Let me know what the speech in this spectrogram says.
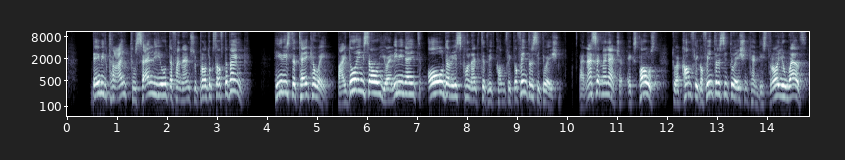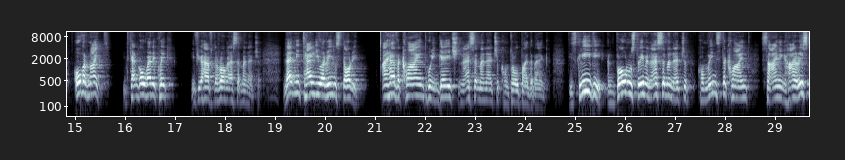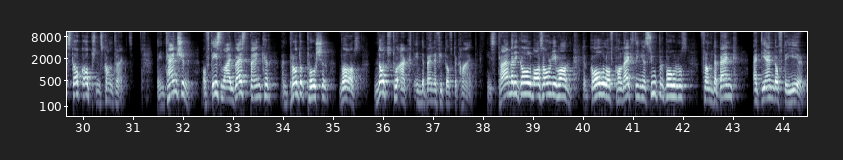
They will try to sell you the financial products of the bank. Here is the takeaway. By doing so, you eliminate all the risk connected with conflict of interest situation. An asset manager exposed to a conflict of interest situation can destroy your wealth overnight. It can go very quick if you have the wrong asset manager. Let me tell you a real story. I have a client who engaged an asset manager controlled by the bank. This greedy and bonus-driven asset manager convinced the client signing high-risk stock options contracts. The intention of this Wild West banker and product pusher was not to act in the benefit of the client. His primary goal was only one, the goal of collecting a super bonus from the bank at the end of the year.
